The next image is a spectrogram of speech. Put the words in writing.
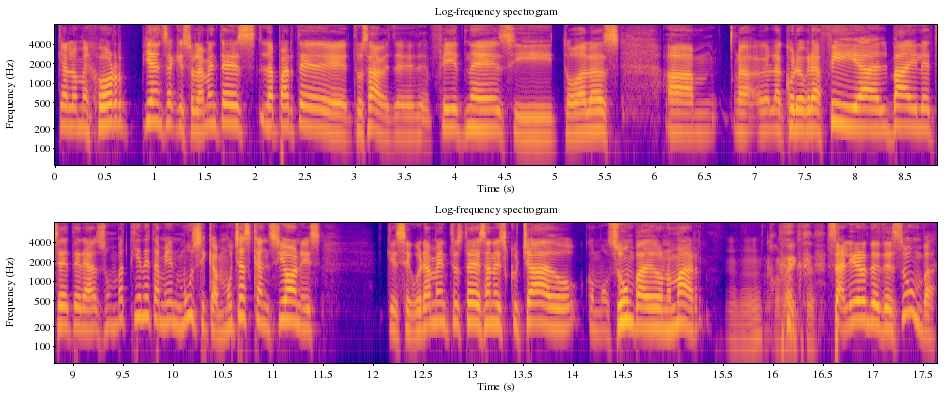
que a lo mejor piensa que solamente es la parte, de, tú sabes, de, de fitness y todas las, am, la, la coreografía, el baile, etcétera. Zumba tiene también música, muchas canciones que seguramente ustedes han escuchado, como Zumba de Don Omar, Ujú, correcto. salieron desde Zumba.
